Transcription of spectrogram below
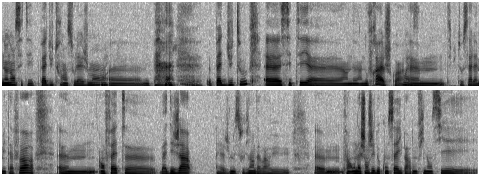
non, non, c'était pas du tout un soulagement, euh, mais pas, pas du tout. Euh, c'était euh, un, naufrage, quoi. c'est plutôt ça la métaphore. en fait, bah déjà, je me souviens d'avoir eu... Enfin, on a changé de conseil, pardon, financier et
